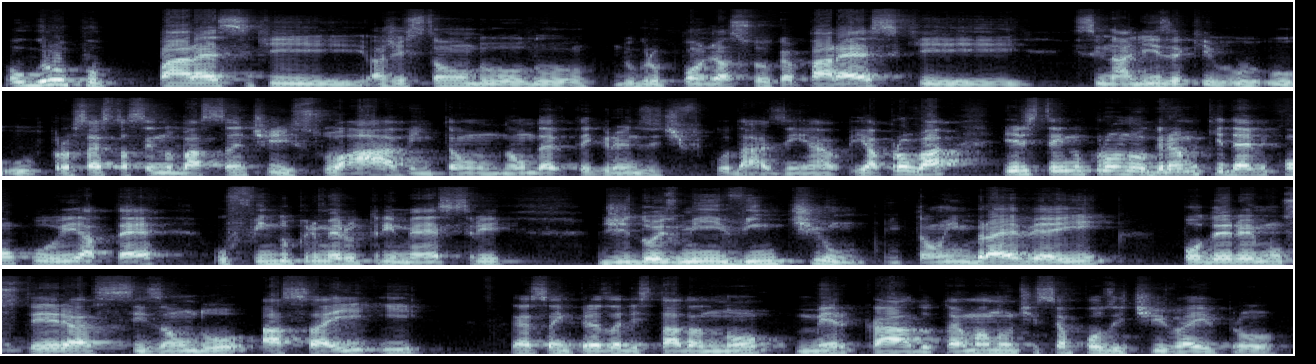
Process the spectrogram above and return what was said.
O grupo parece que a gestão do, do, do Grupo Pão de Açúcar parece que sinaliza que o, o processo está sendo bastante suave, então não deve ter grandes dificuldades em, em aprovar, e eles têm no cronograma que deve concluir até o fim do primeiro trimestre de 2021. Então, em breve aí poderemos ter a cisão do açaí e essa empresa listada no mercado. Tá? É uma notícia positiva aí pro,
